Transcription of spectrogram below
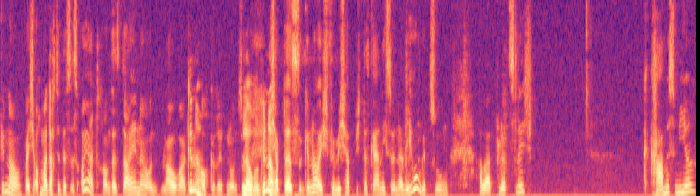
Genau, weil ich auch mal dachte, das ist euer Traum, das ist deiner und Laura hat ja Genau. auch geritten und so. Laura, genau. Ich habe das, genau, ich für mich habe ich das gar nicht so in Erwägung gezogen, aber plötzlich kam es mir,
